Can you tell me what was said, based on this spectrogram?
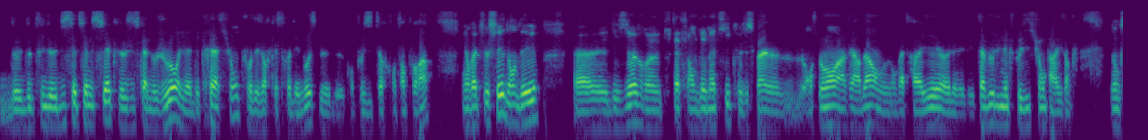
De, depuis le XVIIe siècle jusqu'à nos jours, il y a des créations pour des orchestres d'émos de, de, compositeurs contemporains, et on va piocher dans des euh, des œuvres tout à fait emblématiques. Je sais pas, euh, en ce moment à Verdun, on, on va travailler euh, les, les, tableaux d'une exposition, par exemple. Donc,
